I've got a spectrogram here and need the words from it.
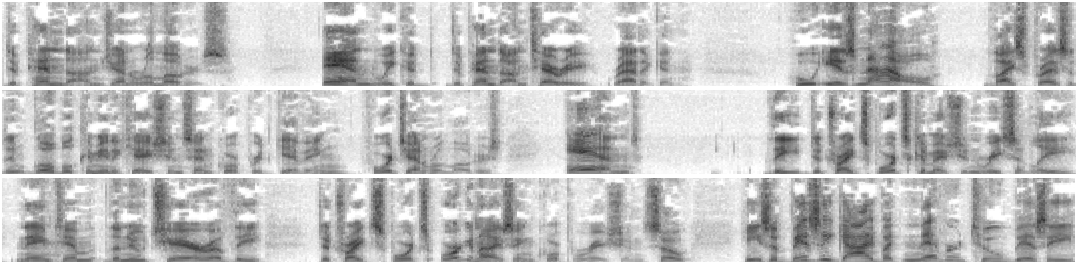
depend on General Motors. And we could depend on Terry Rhadigan, who is now Vice President, Global Communications and Corporate Giving for General Motors. And the Detroit Sports Commission recently named him the new chair of the Detroit Sports Organizing Corporation. So he's a busy guy, but never too busy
